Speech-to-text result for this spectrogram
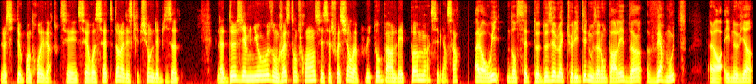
le site de Cointreau et vers toutes ces recettes dans la description de l'épisode. La deuxième news, on reste en France et cette fois-ci, on va plutôt parler pommes, c'est bien ça? Alors oui, dans cette deuxième actualité, nous allons parler d'un vermouth. Alors, il ne vient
